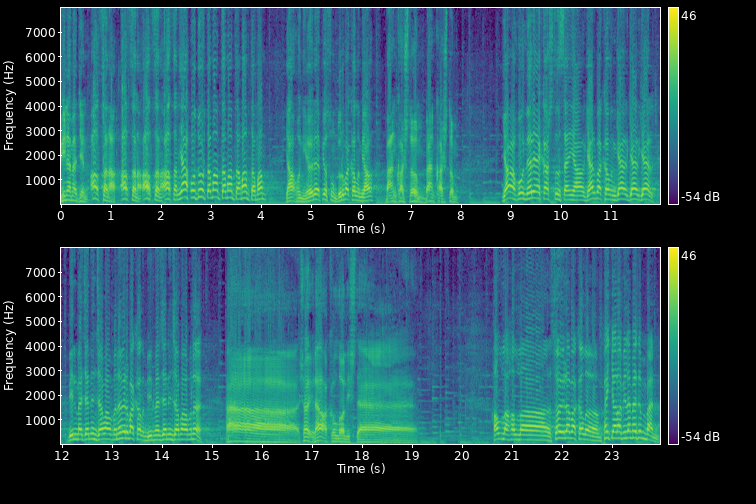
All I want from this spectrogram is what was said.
bilemedin. Al sana, al sana, al sana, al sana. Yahu dur tamam tamam tamam tamam. Yahu niye öyle yapıyorsun? Dur bakalım ya. Ben kaçtım, ben kaçtım. Yahu nereye kaçtın sen ya? Gel bakalım gel gel gel. Bilmecenin cevabını ver bakalım. Bilmecenin cevabını. Ha, şöyle akıllı ol işte. Allah Allah. Söyle bakalım. Pekala bilemedim ben.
